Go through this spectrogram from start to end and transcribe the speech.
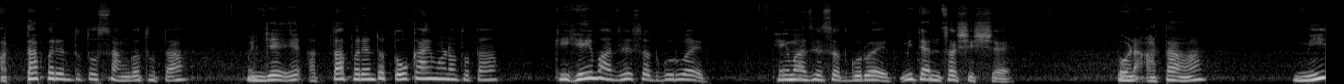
आत्तापर्यंत तो सांगत होता म्हणजे आत्तापर्यंत तो काय म्हणत होता? की हे माझे सद्गुरू आहेत हे माझे सद्गुरू आहेत मी त्यांचा शिष्य आहे. पण आता मी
